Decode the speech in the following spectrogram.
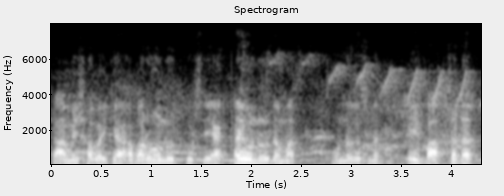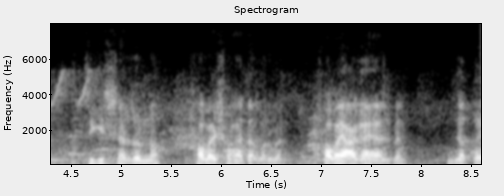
তা আমি সবাইকে আবারও অনুরোধ করছি, একটাই অনুরোধ আমার, অন্য কিছু না, এই বাচ্চাটার চিকিৎসার জন্য সবাই সহায়তা করবেন, সবাই আগায় আসবেন, যাতে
